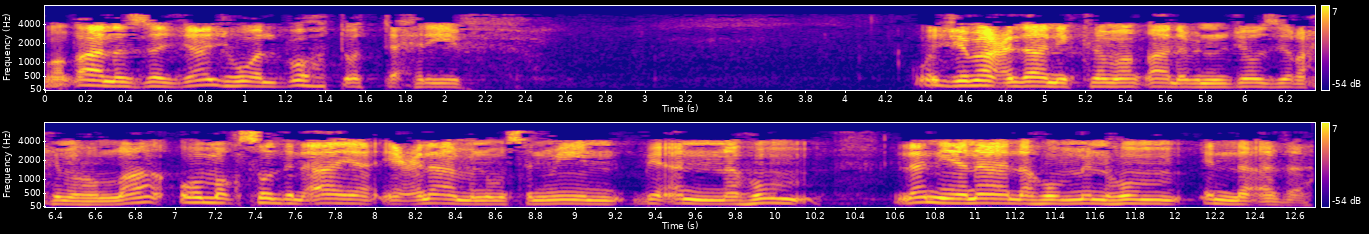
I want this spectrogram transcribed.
وقال الزجاج هو البهت والتحريف. وجماع ذلك كما قال ابن الجوزي رحمه الله ومقصود الآية إعلام المسلمين بأنهم لن ينالهم منهم إلا أذى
